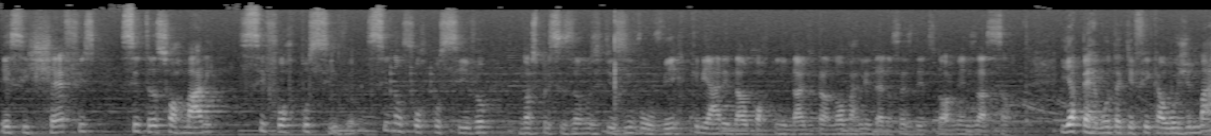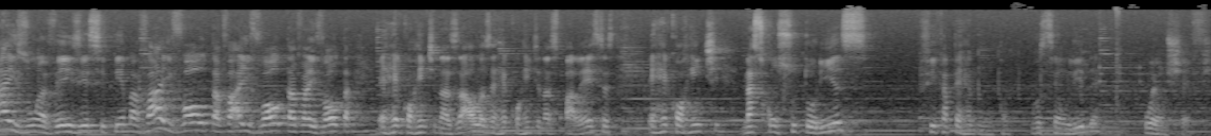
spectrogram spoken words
esses chefes se transformarem, se for possível. Se não for possível, nós precisamos desenvolver, criar e dar oportunidade para novas lideranças dentro da organização. E a pergunta que fica hoje, mais uma vez, esse tema vai e volta, vai e volta, vai e volta, é recorrente nas aulas, é recorrente nas palestras, é recorrente nas consultorias. Fica a pergunta: você é um líder ou é um chefe?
